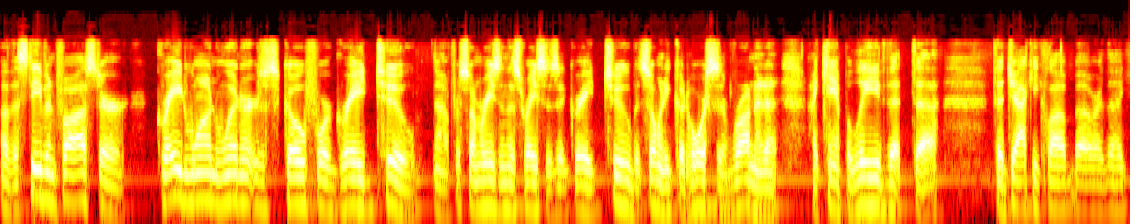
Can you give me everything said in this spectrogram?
the Stephen Foster grade one winners go for grade two. Now, for some reason, this race is at grade two, but so many good horses have run in it. I can't believe that uh, the Jockey Club or the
